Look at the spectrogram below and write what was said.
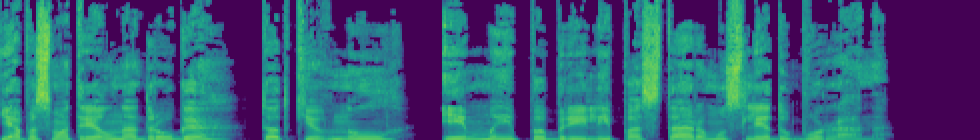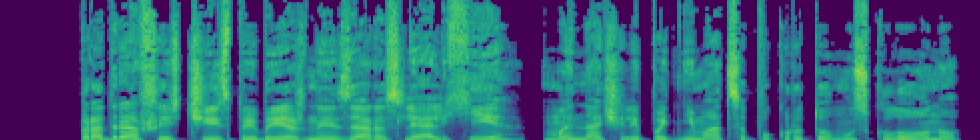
Я посмотрел на друга, тот кивнул, и мы побрели по старому следу бурана. Продравшись через прибрежные заросли ольхи, мы начали подниматься по крутому склону,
